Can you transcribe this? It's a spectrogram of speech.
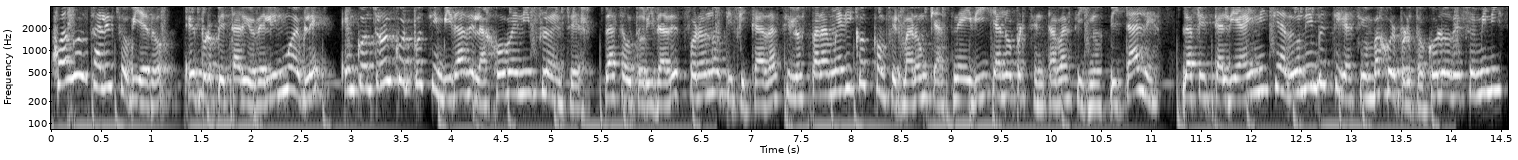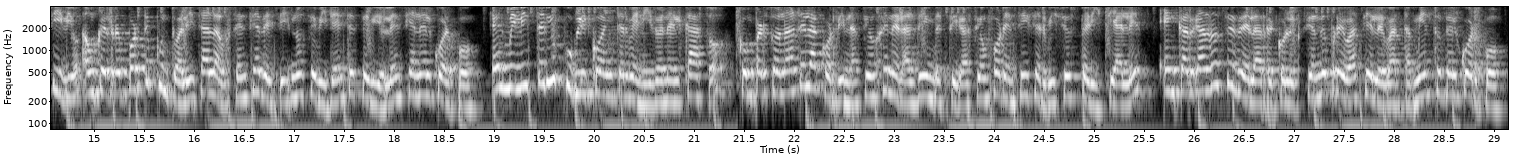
Juan González Oviedo, el propietario del inmueble, encontró el cuerpo sin vida de la joven influencer. Las autoridades fueron notificadas y los paramédicos confirmaron que Asneidy ya no presentaba signos vitales. La fiscalía ha iniciado una investigación bajo el protocolo de feminicidio, aunque el reporte puntualiza la ausencia de signos evidentes de violencia en el cuerpo. El Ministerio Público ha intervenido en el caso con personal de la Coordinación General de Investigación Forense y Servicios Periciales, encargándose de la recolección de pruebas y el levantamiento del cuerpo.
